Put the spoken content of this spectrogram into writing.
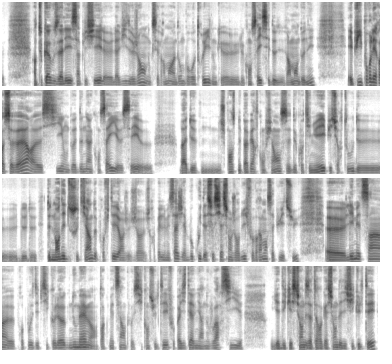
en tout cas, vous allez simplifier la vie de gens, donc c'est vraiment un don pour autrui. Donc le conseil, c'est de vraiment donner. Et puis pour les receveurs, si on doit donner un conseil, c'est bah de, je pense, ne pas perdre confiance, de continuer, et puis surtout de, de, de, de demander du soutien, de profiter. Je, rappelle le message, il y a beaucoup d'associations aujourd'hui, il faut vraiment s'appuyer dessus. Euh, les médecins euh, proposent des psychologues, nous-mêmes, en tant que médecins, on peut aussi consulter, il ne faut pas hésiter à venir nous voir si euh, il y a des questions, des interrogations, des difficultés.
